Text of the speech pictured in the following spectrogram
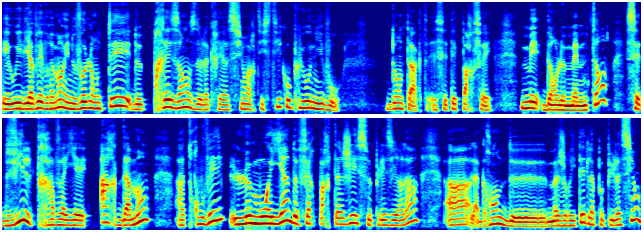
et où il y avait vraiment une volonté de présence de la création artistique au plus haut niveau dont acte, et c'était parfait. Mais dans le même temps, cette ville travaillait ardemment à trouver le moyen de faire partager ce plaisir-là à la grande euh, majorité de la population.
